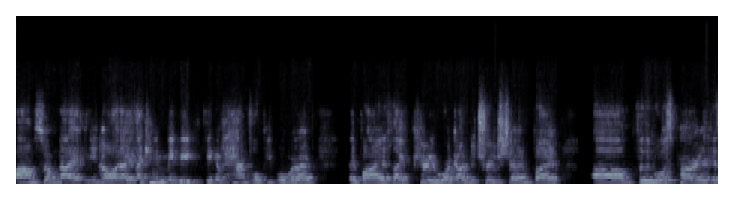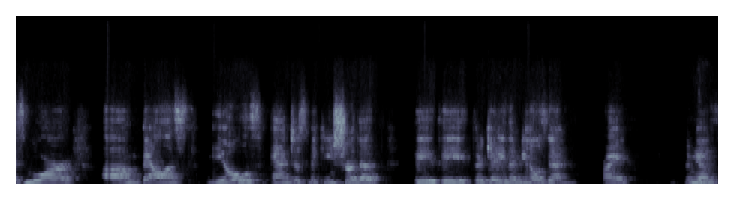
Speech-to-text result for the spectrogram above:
Um, so I'm not, you know, I, I, can maybe think of a handful of people where I've advised like peri-workout nutrition, but um, for the most part, it's more um, balanced meals and just making sure that they, they, they're getting their meals in, right? I mean, yeah.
